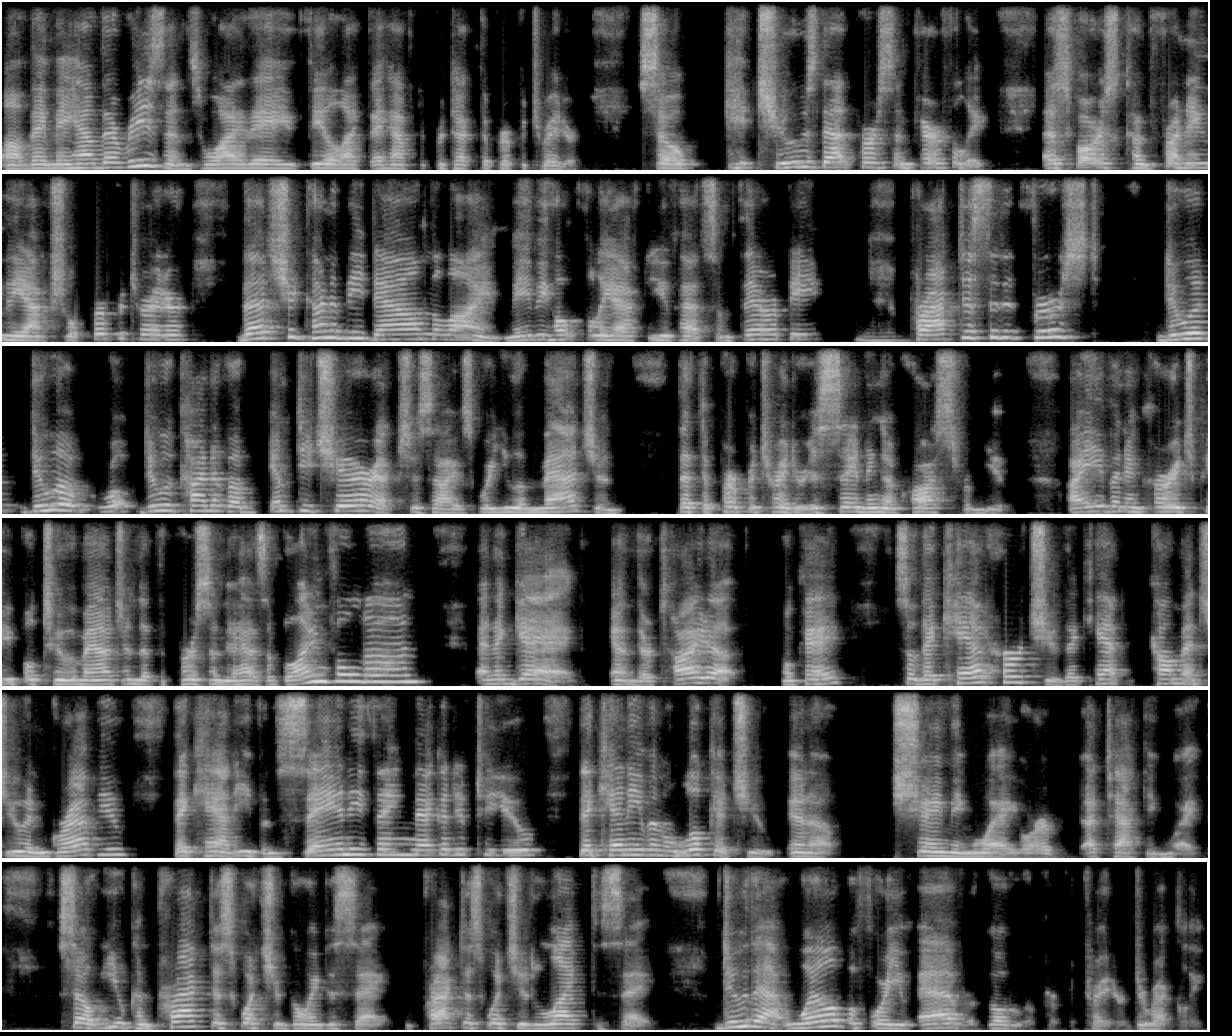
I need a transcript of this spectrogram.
Uh, they may have their reasons why they feel like they have to protect the perpetrator. So choose that person carefully. As far as confronting the actual perpetrator, that should kind of be down the line. Maybe hopefully after you've had some therapy, mm-hmm. practice it at first. Do a do a do a kind of a empty chair exercise where you imagine that the perpetrator is sitting across from you. I even encourage people to imagine that the person has a blindfold on and a gag and they're tied up. Okay. So they can't hurt you. They can't come at you and grab you. They can't even say anything negative to you. They can't even look at you in a shaming way or attacking way. So you can practice what you're going to say, practice what you'd like to say. Do that well before you ever go to a perpetrator directly.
